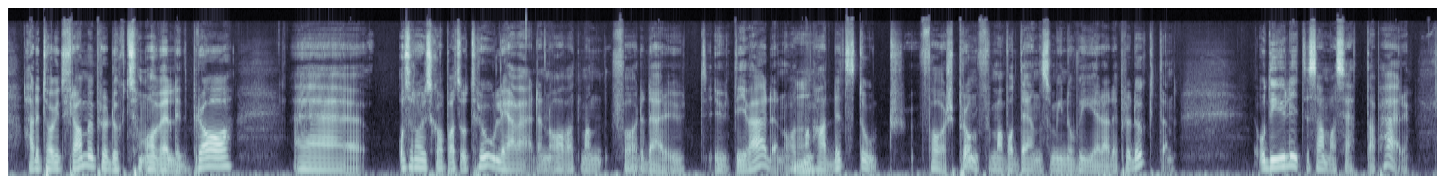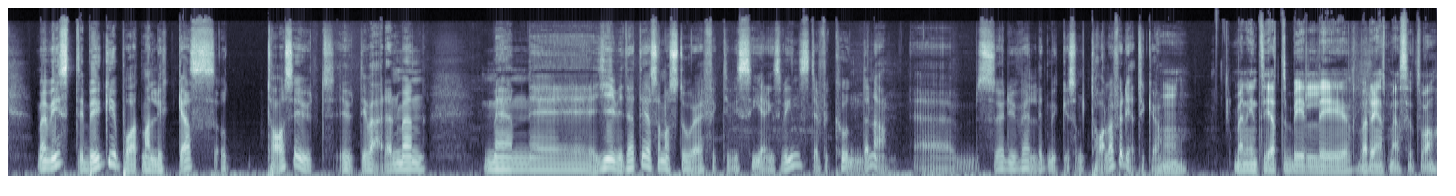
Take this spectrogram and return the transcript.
hade tagit fram en produkt som var väldigt bra. Eh, och sen har det skapats otroliga värden av att man för det där ut, ut i världen och att Mm. man hade ett stort försprång för man var den som innoverade produkten. Och det är ju lite samma setup här. Men visst, det bygger ju på att man lyckas och ta sig ut, ut i världen men men eh, givet att det är sådana stora effektiviseringsvinster för kunderna eh, så är det ju väldigt mycket som talar för det tycker jag. Mm. Men inte jättebillig värderingsmässigt va?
